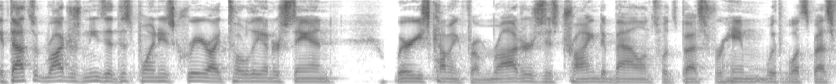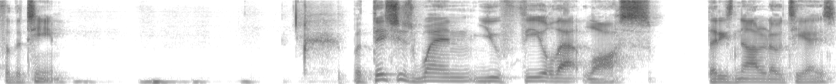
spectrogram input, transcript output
if that's what Rodgers needs at this point in his career, I totally understand where he's coming from. Rodgers is trying to balance what's best for him with what's best for the team. But this is when you feel that loss that he's not at OTAs.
